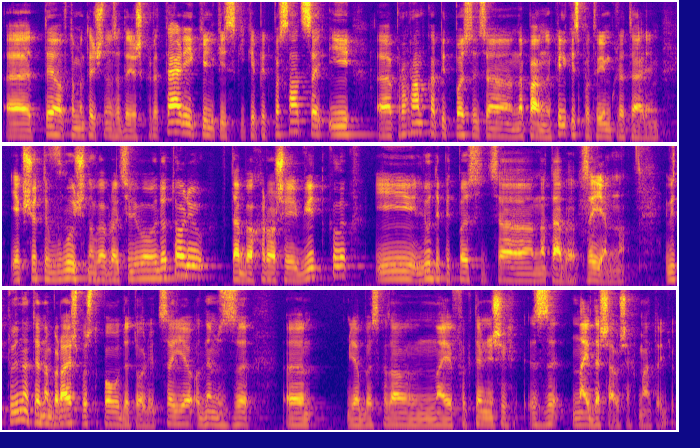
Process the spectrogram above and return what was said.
Е, ти автоматично задаєш критерії, кількість, скільки підписатися, і е, програмка підписується на певну кількість по твоїм критеріям. Якщо ти влучно вибрав цільову аудиторію, в тебе хороший відклик, і люди підписуються на тебе взаємно. Відповідно ти набираєш поступову аудиторію. Це є одним з. е, Я би сказав, найефективніших з найдешевших методів.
